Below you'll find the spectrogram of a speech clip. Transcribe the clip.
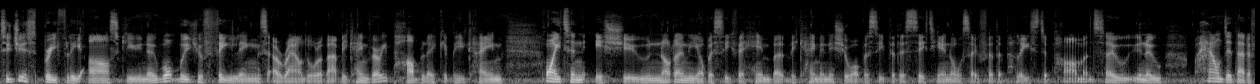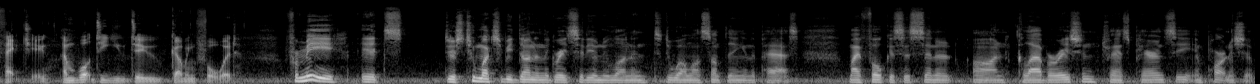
to just briefly ask you, you know, what were your feelings around all of that? It became very public. It became quite an issue, not only obviously for him, but it became an issue obviously for the city and also for the police department. So, you know, how did that affect you, and what do you do going forward? For me, it's there's too much to be done in the great city of New London to dwell on something in the past. My focus is centered on collaboration, transparency, and partnership.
